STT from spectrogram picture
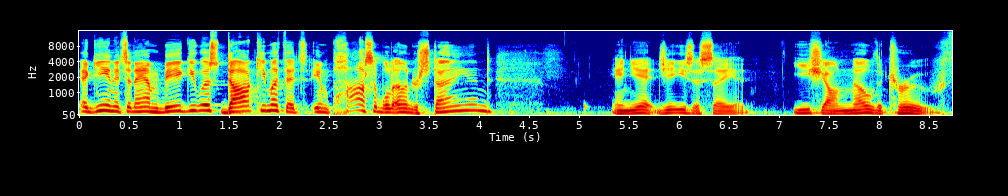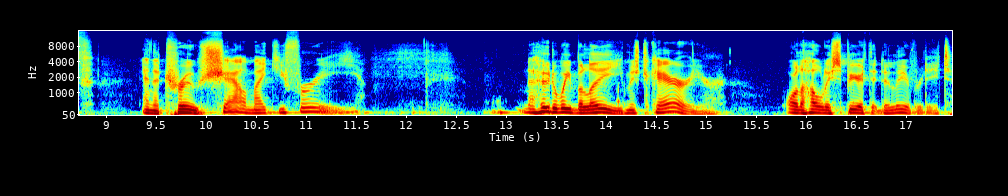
Again, it's an ambiguous document that's impossible to understand. And yet, Jesus said, Ye shall know the truth, and the truth shall make you free. Now, who do we believe, Mr. Carrier? Or the Holy Spirit that delivered it?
